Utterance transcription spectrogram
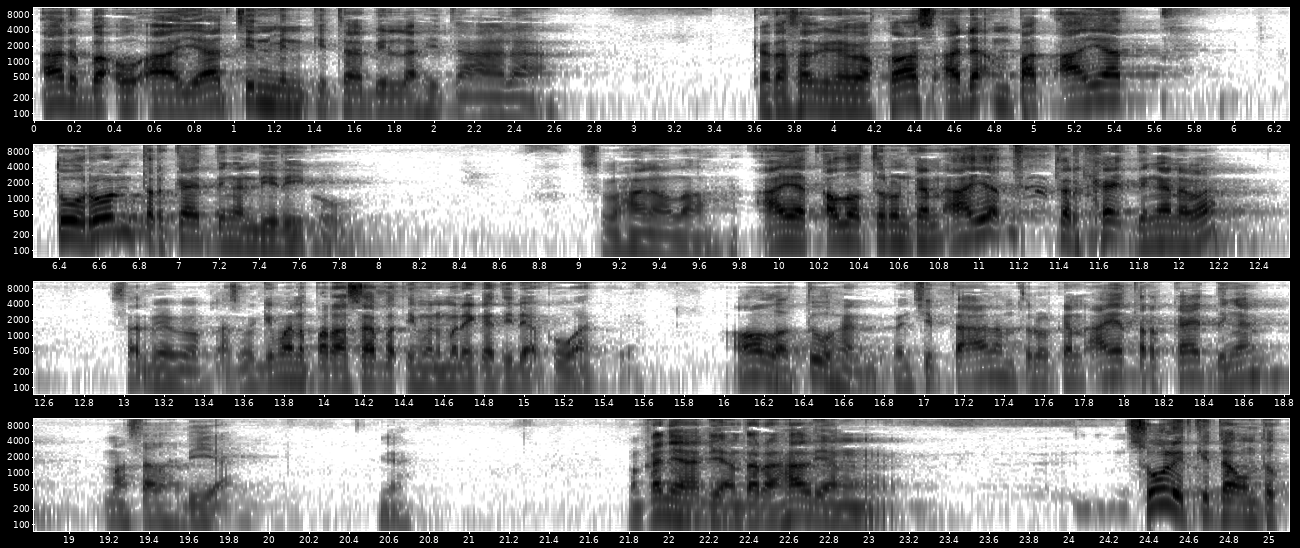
arba'u ayatin min kitabillah taala. Kata Sa'ad bin Abi Waqqas ada empat ayat turun terkait dengan diriku. Subhanallah. Ayat Allah turunkan ayat terkait dengan apa? Sa'ad bin Abi Waqqas. Bagaimana para sahabat iman mereka tidak kuat? Allah Tuhan pencipta alam turunkan ayat terkait dengan masalah dia. Ya. Makanya di antara hal yang sulit kita untuk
